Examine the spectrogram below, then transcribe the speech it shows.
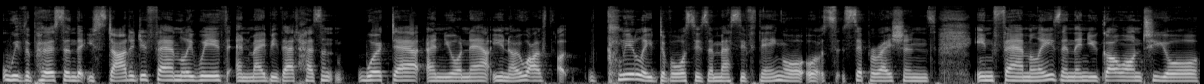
with the person that you started your family with and maybe that hasn't worked out and you're now you know I've, uh, clearly divorce is a massive thing or, or separations in families and then you go on to your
